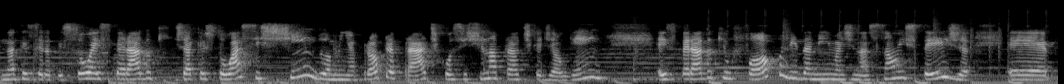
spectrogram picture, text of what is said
na terceira pessoa, é esperado que, já que eu estou assistindo a minha própria prática, ou assistindo a prática de alguém, é esperado que o foco ali da minha imaginação esteja é,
